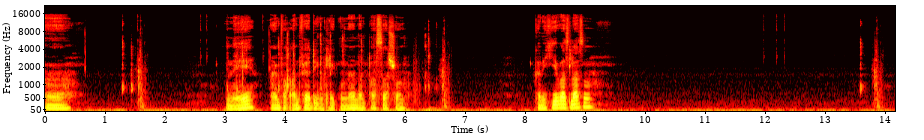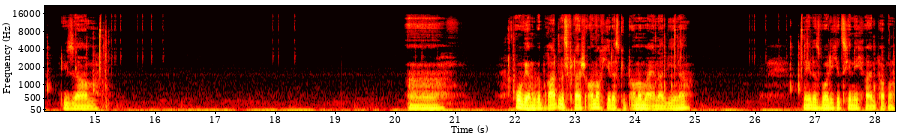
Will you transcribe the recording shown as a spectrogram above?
Äh nee, einfach anfertigen klicken, ne? Dann passt das schon. Kann ich hier was lassen? Die Samen. Äh oh, wir haben gebratenes Fleisch auch noch hier. Das gibt auch nochmal Energie, ne? Ne, das wollte ich jetzt hier nicht reinpacken.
